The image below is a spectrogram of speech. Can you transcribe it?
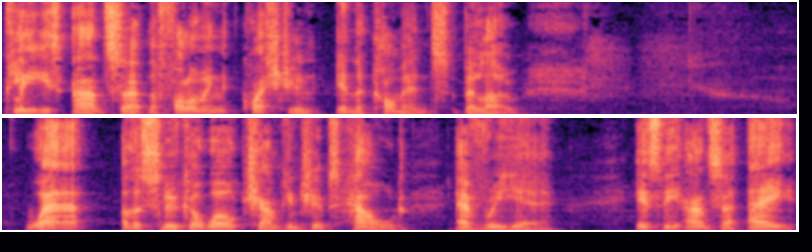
please answer the following question in the comments below. Where are the Snooker World Championships held every year? Is the answer A,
